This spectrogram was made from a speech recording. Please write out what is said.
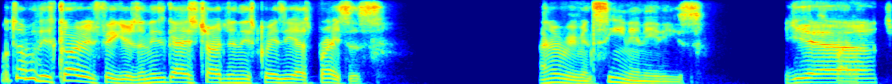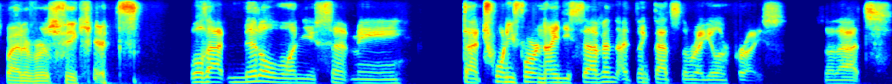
What's up with these cartridge figures and these guys charging these crazy ass prices? I never even seen any of these. Yeah, Spider Verse figures. Well, that middle one you sent me, that twenty four ninety seven. I think that's the regular price. So that's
